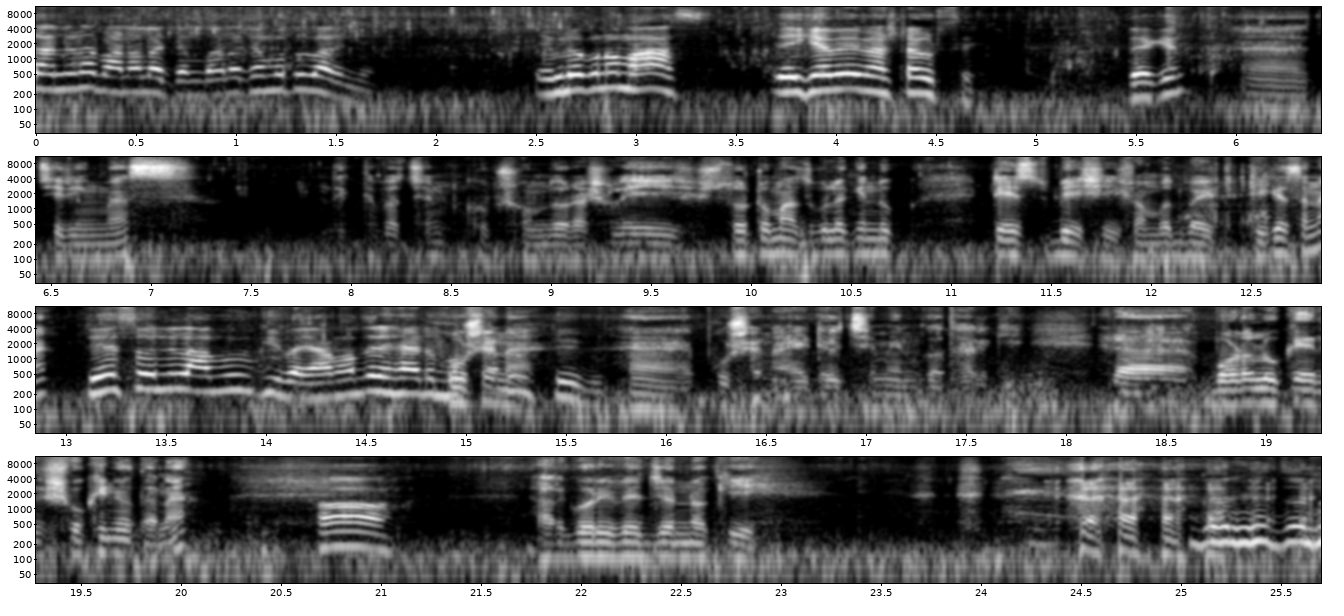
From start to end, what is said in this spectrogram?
জানি না বানালাইতাম তো জানি না। এগুলো কোনো মাছ এইভাবে মাছটা উঠছে। দেখেন। হ্যাঁ, চিরিং মাছ দেখতে পাচ্ছেন খুব সুন্দর। আসলে এই ছোট মাছগুলো কিন্তু টেস্ট বেশি সম্পদ ভাই ঠিক আছে না? টেস্ট হইলে লাভ কি ভাই? আমাদের পোষে না। হ্যাঁ পোষে না এটা হচ্ছে মেন কথা আর কি। এটা বড় লোকের শৌখিনতা না? হ্যাঁ। আর গরিবের জন্য কি? গরিবের জন্য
